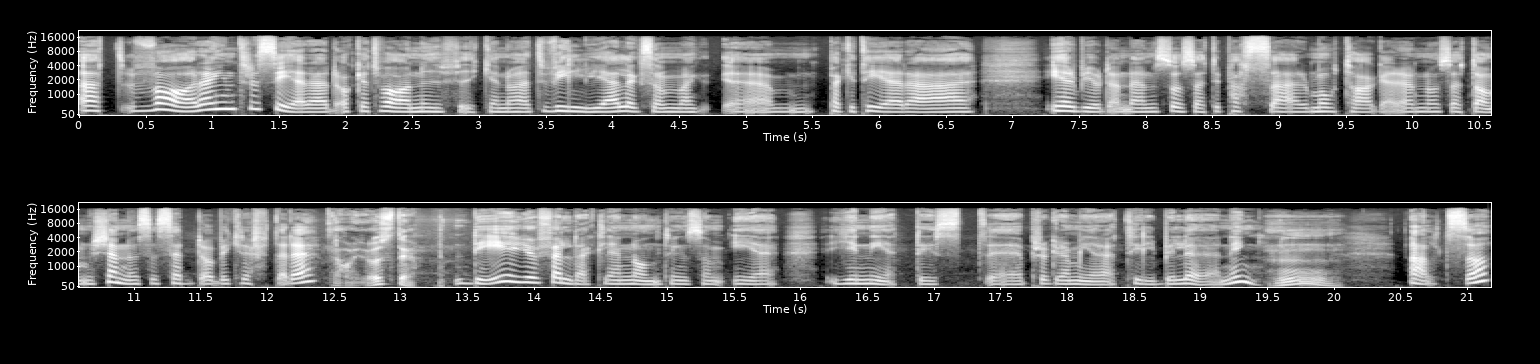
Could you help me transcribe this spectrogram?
att vara intresserad och att vara nyfiken och att vilja liksom, eh, paketera erbjudanden så, så att det passar mottagaren och så att de känner sig sedda och bekräftade. Ja, just det. Det är ju följaktligen någonting som är genetiskt eh, programmerat till belöning. Mm. Alltså,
